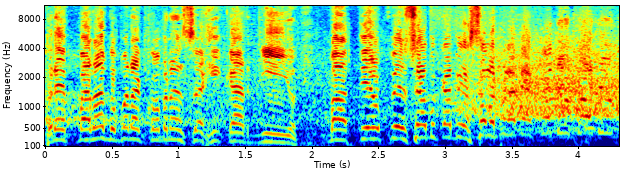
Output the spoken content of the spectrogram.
Preparado para a cobrança, Ricardinho. Bateu, fechado, cabeçada para ver gol, gol, gol, gol,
